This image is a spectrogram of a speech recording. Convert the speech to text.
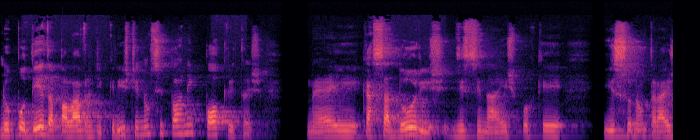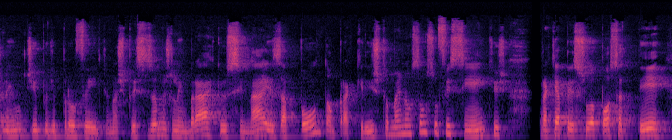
no poder da palavra de Cristo e não se tornem hipócritas né, e caçadores de sinais, porque isso não traz nenhum tipo de proveito. Nós precisamos lembrar que os sinais apontam para Cristo, mas não são suficientes para que a pessoa possa ter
